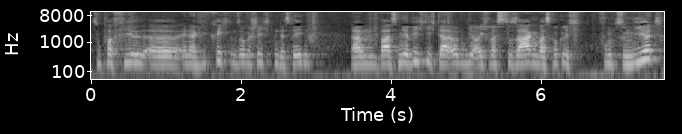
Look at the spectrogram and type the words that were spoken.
super viel äh, Energie kriegt und so Geschichten. Deswegen ähm, war es mir wichtig, da irgendwie euch was zu sagen, was wirklich funktioniert,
